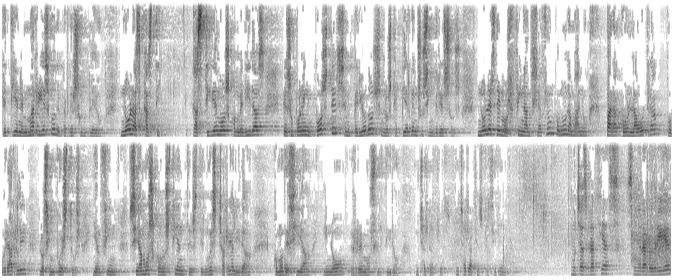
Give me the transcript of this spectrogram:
que tienen más riesgo de perder su empleo. No las Castiguemos con medidas que suponen costes en periodos en los que pierden sus ingresos. No les demos financiación con una mano para con la otra cobrarle los impuestos. Y, en fin, seamos conscientes de nuestra realidad, como decía, y no erremos el tiro. Muchas gracias. Muchas gracias, Presidenta. Muchas gracias, señora Rodríguez.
